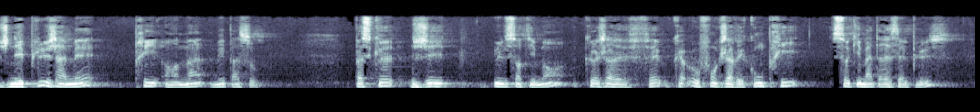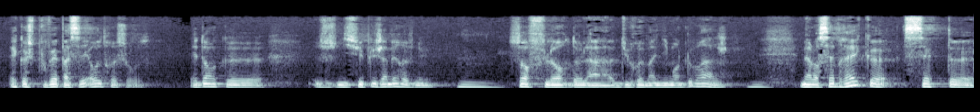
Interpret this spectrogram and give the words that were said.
je n'ai plus jamais pris en main mes pinceaux. Parce que j'ai eu le sentiment que j'avais fait, au fond, que j'avais compris ce qui m'intéressait le plus et que je pouvais passer à autre chose. Et donc, euh, je n'y suis plus jamais revenu, sauf lors du remaniement de l'ouvrage. Mais alors, c'est vrai que cette. Euh,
